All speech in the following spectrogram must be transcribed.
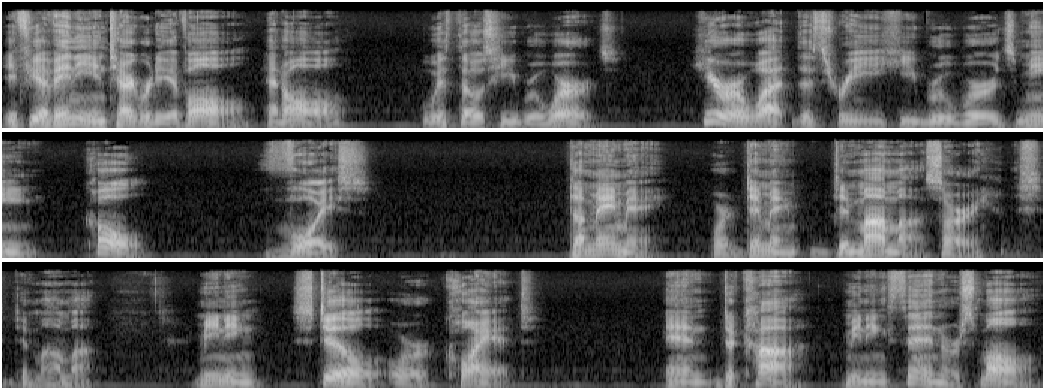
if you have any integrity of all at all with those Hebrew words. Here are what the three Hebrew words mean. Kol, voice. Dameme, or dimama, sorry, dimama, meaning still or quiet. And daka, meaning thin or small.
